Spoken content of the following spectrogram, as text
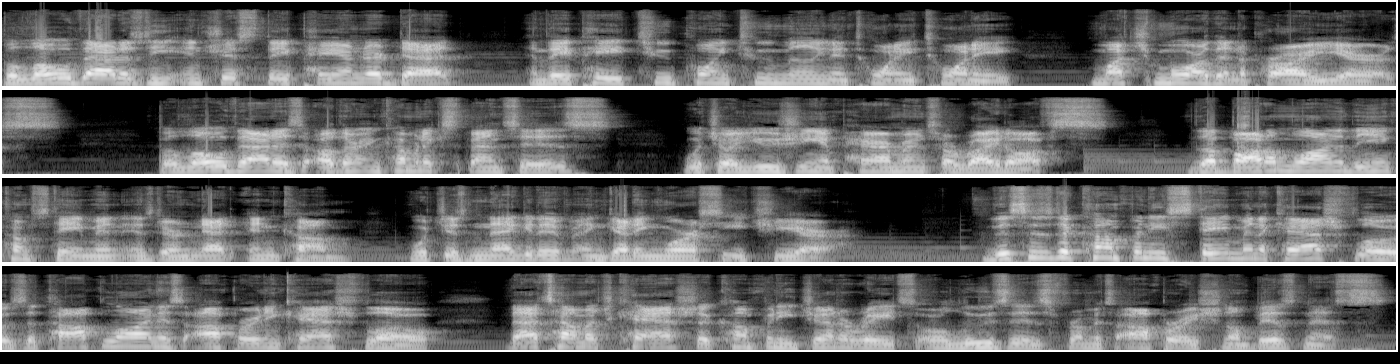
Below that is the interest they pay on their debt, and they paid 2.2 million in 2020, much more than the prior years. Below that is other income and expenses, which are usually impairments or write-offs. The bottom line of the income statement is their net income, which is negative and getting worse each year. This is the company's statement of cash flows. The top line is operating cash flow, that's how much cash a company generates or loses from its operational business.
